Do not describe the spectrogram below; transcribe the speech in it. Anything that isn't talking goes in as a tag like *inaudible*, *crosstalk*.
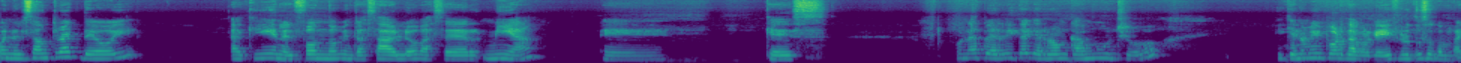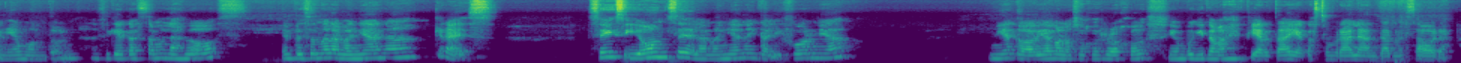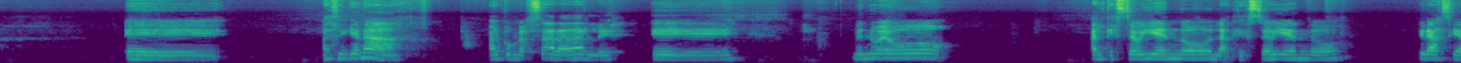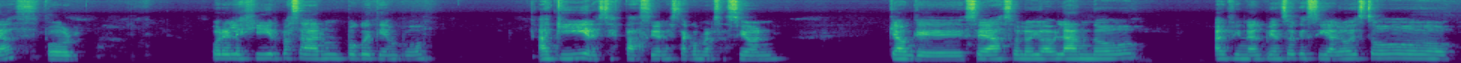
Bueno, el soundtrack de hoy, aquí en el fondo, mientras hablo, va a ser Mía, eh, que es una perrita que ronca mucho y que no me importa porque disfruto su compañía un montón. Así que acá estamos las dos, empezando la mañana. ¿Qué hora es? 6 y 11 de la mañana en California. Mía todavía con los ojos rojos y un poquito más despierta y acostumbrada a levantarme a esta hora. Eh, así que nada, a conversar, a darle. Eh, de nuevo, al que esté oyendo, la que esté oyendo, gracias por, por elegir pasar un poco de tiempo aquí, en este espacio, en esta conversación que aunque sea solo yo hablando, al final pienso que si algo de esto,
